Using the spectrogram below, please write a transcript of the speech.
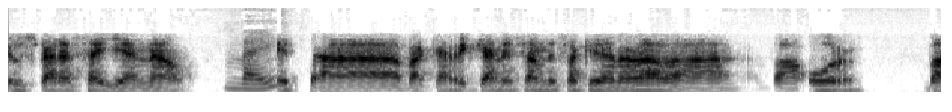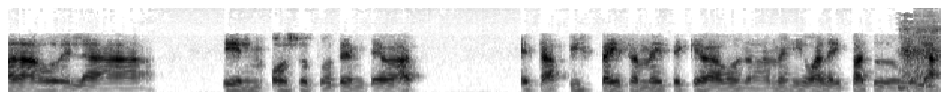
Euskara zailean nao. Bai. Eta bakarrikan esan dezakedana da, ba, ba hor badagoela film oso potente bat eta pizta izan daiteke, ba, bueno, hemen igual aipatu dugula.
